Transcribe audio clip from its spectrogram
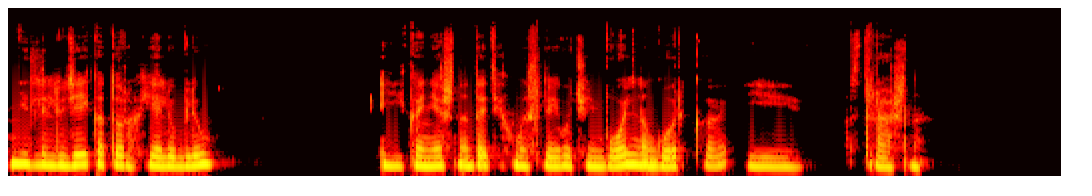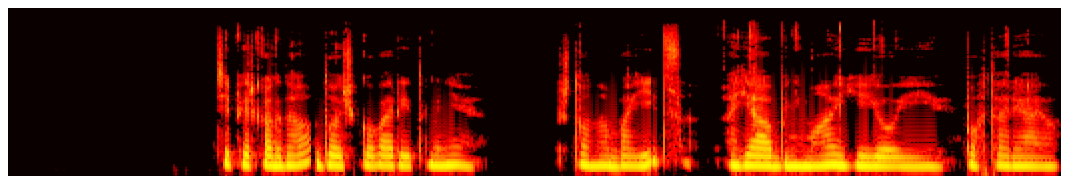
ни для людей, которых я люблю. И, конечно, от этих мыслей очень больно, горько и страшно. Теперь, когда дочь говорит мне, что она боится, а я обнимаю ее и повторяю,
